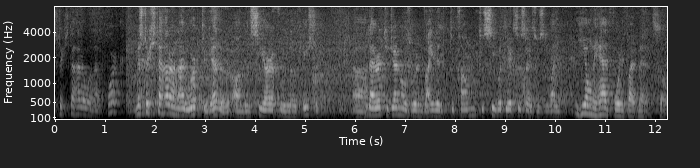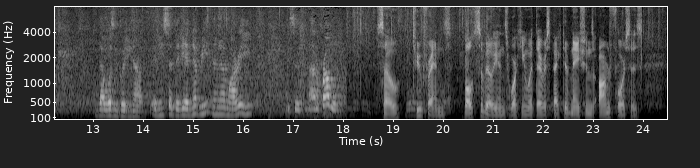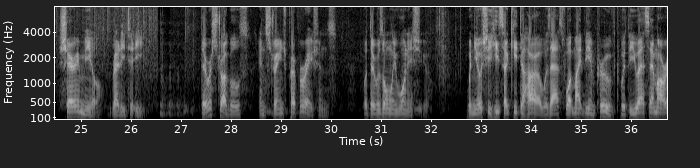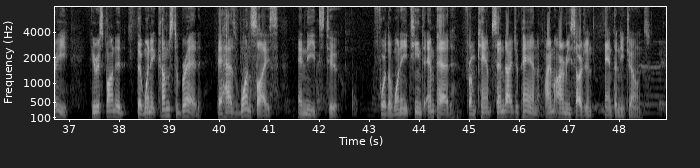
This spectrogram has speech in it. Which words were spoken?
Mr. Kitahara will have pork. Mr. Kitahara and I worked together on the CRF relocation. Uh, Director Generals were invited to come to see what the exercise was like. He only had 45 minutes, so that wasn't good enough. And he said that he had never eaten an MRE. I said, not a problem. So, two friends, both civilians working with their respective nations' armed forces, share a meal ready to eat. There were struggles and strange preparations, but there was only one issue. When Yoshihisa Kitahara was asked what might be improved with the USMRE, he responded that when it comes to bread, it has one slice and needs two. For the 118th MPAD from Camp Sendai, Japan, I'm Army Sergeant Anthony Jones.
